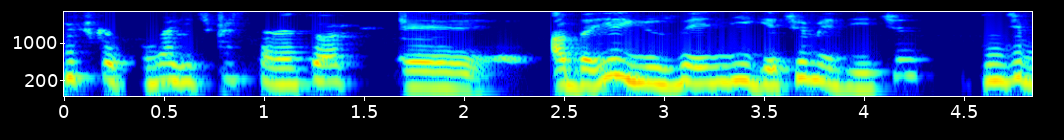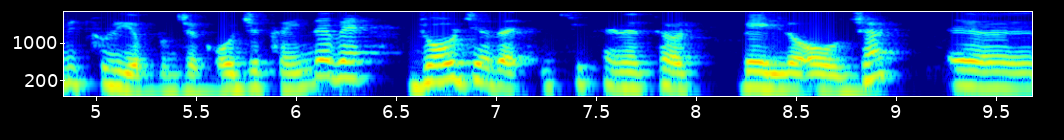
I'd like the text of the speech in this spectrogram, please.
3 Kasım'da hiçbir senatör e, adayı %50'yi geçemediği için ikinci bir tur yapılacak Ocak ayında ve Georgia'da iki senatör belli olacak e,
